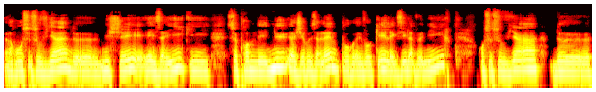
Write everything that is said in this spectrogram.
Alors on se souvient de Michée et Ésaïe qui se promenaient nus à Jérusalem pour évoquer l'exil à venir. On se souvient de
